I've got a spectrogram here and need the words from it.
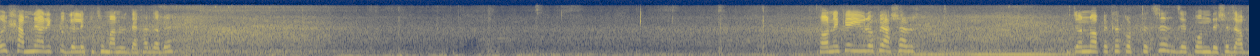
ওই সামনে আর একটু গেলে কিছু মানুষ দেখা যাবে। অনেকে ইউরোপে আসার জন্য অপেক্ষা করতেছে যে কোন দেশে যাব,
